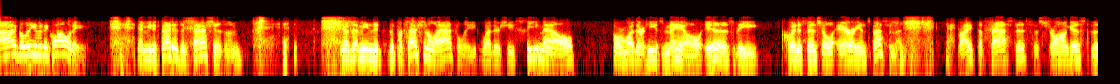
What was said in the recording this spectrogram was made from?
I believe in equality. I mean, if that isn't fascism, you know, I mean, the, the professional athlete, whether she's female or whether he's male, is the quintessential Aryan specimen, right? The fastest, the strongest, the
